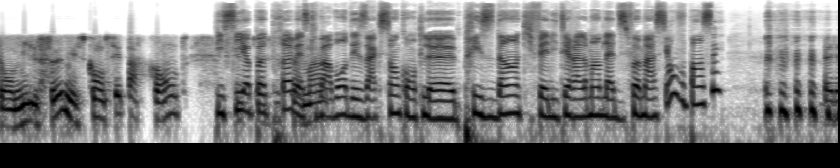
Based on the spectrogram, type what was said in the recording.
qui ont mis le feu. Mais ce qu'on sait par contre... Puis s'il n'y a pas de preuves, est-ce qu'il va y avoir des actions contre le président qui fait littéralement de la diffamation, vous pensez? ben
